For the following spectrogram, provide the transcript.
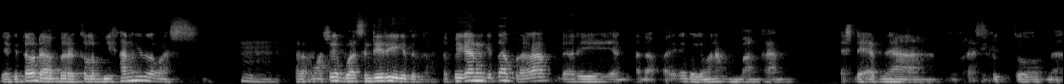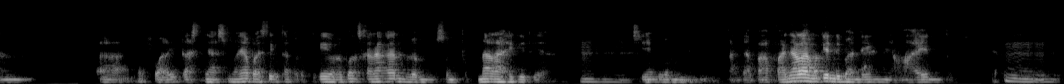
ya kita udah berkelebihan gitu loh mas. Hmm. Maksudnya buat sendiri gitu loh. Tapi kan kita berharap dari yang kita dapat ini bagaimana mengembangkan SDM-nya, infrastruktur dan uh, kualitasnya semuanya pasti kita perbaiki walaupun sekarang kan belum sempurna lah gitu ya. Hmm. Maksudnya belum ada apa-apanya lah mungkin dibanding yang lain. Hmm.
